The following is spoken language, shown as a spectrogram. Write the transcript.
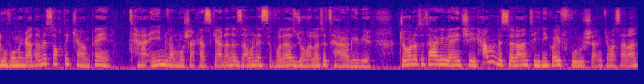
دومین قدم ساخت کمپین. تعیین و مشخص کردن زمان استفاده از جملات ترغیبیه جملات ترغیبی یعنی چی؟ همون اصطلاحا تکنیک های فروشن که مثلا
